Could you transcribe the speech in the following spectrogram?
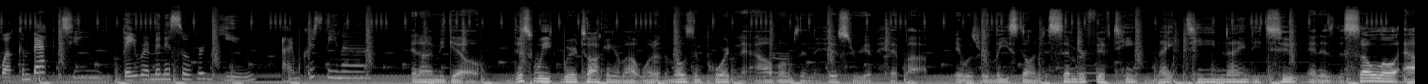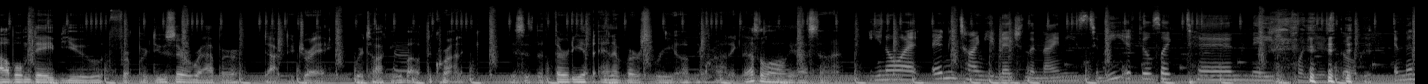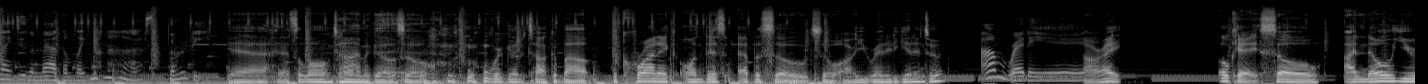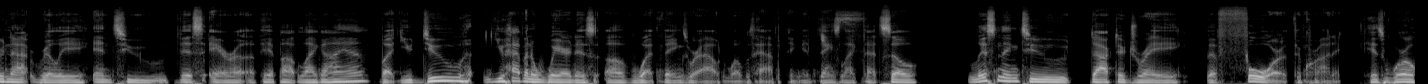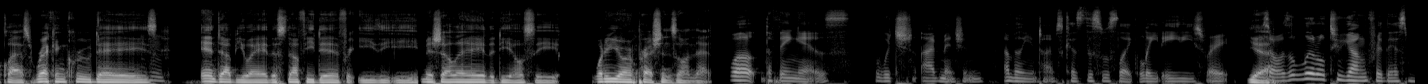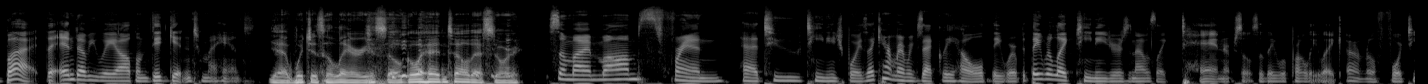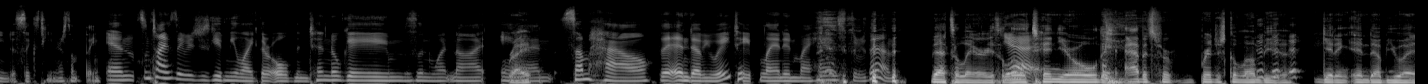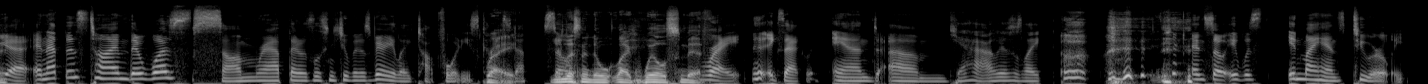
Welcome back to They Reminisce Over You. I'm Christina. And I'm Miguel. This week, we're talking about one of the most important albums in the history of hip hop. It was released on December 15, 1992, and is the solo album debut for producer rapper Dr. Dre. We're talking about The Chronic. This is the 30th anniversary of The Chronic. That's a long ass time. You know what? Anytime you mention the 90s, to me, it feels like 10, maybe 20 years ago. and then I do the math. I'm like, no, no, no, that's 30. Yeah, that's a long time ago. So we're going to talk about The Chronic on this episode. So are you ready to get into it? I'm ready. All right. Okay, so I know you're not really into this era of hip hop like I am, but you do you have an awareness of what things were out and what was happening and things Yes. like that. So listening to Dr. Dre before the chronic, his world class wrecking crew days, Mhm. NWA, the stuff he did for Easy E, Michel'le, the DOC. What are your impressions on that? Well, the thing is, which I've mentioned a million times because this was like late 80s, right? Yeah. So I was a little too young for this, but the NWA album did get into my hands. yeah, which is hilarious. So go ahead and tell that story. So my mom's friend had two teenage boys. I can't remember exactly how old they were, but they were like teenagers and I was like 10 or so. So they were probably like, I don't know, 14 to 16 or something. And sometimes they would just give me like their old Nintendo games and whatnot. And Right. somehow the NWA tape landed in my hands through them. That's hilarious. A Yeah. little 10 year old in Abbotsford, British Columbia, getting NWA. yeah. And at this time, there was some rap that I was listening to, but it was very like top 40s kind of Right. stuff. You're listening to like Will Smith. Right, exactly. And um yeah, I was like and so it was in my hands too early.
